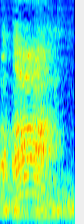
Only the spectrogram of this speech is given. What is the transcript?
아하!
